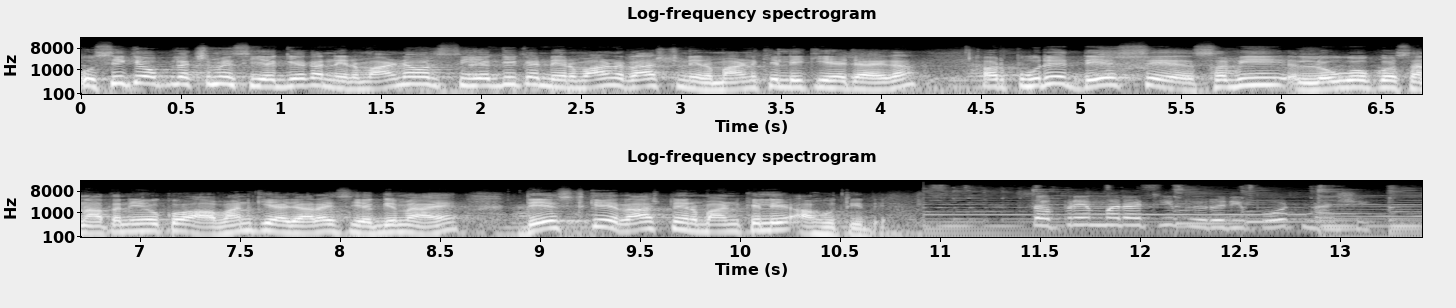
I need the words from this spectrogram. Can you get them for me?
उसी के उपलक्ष्य में इस यज्ञ का निर्माण है और इस यज्ञ का निर्माण राष्ट्र निर्माण के लिए किया जाएगा। और पूरे देश से सभी लोगों को सनातनियों को आह्वान किया जा रहा है इस यज्ञ में आए। देश के राष्ट्र निर्माण के लिए आहुति दें। सप्रेम मराठी ब्यूरो रिपोर्ट नाशिक।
